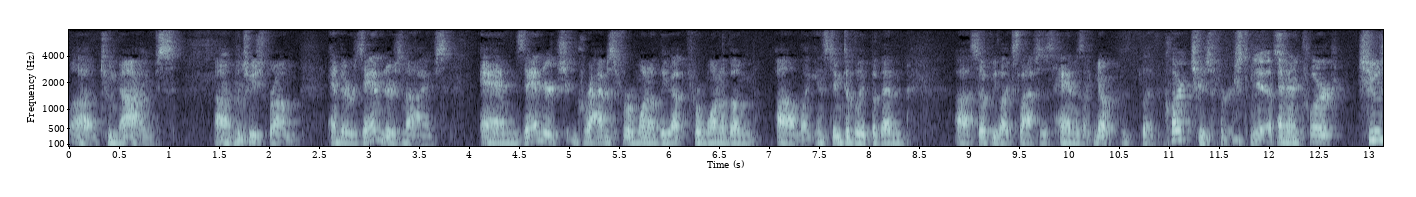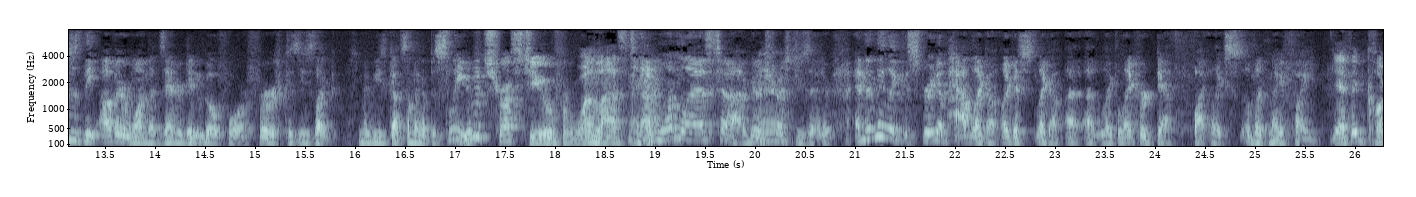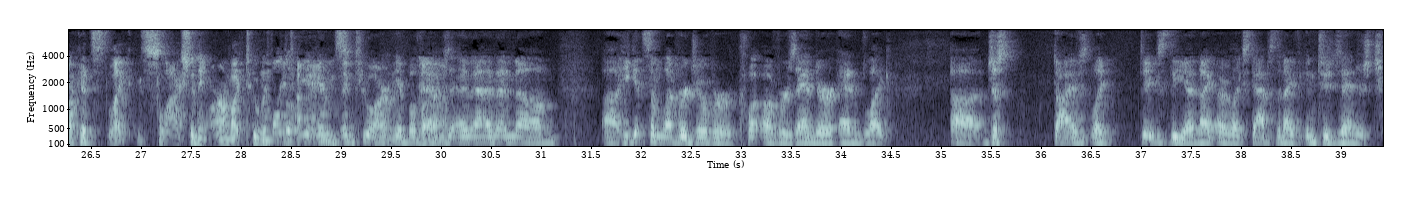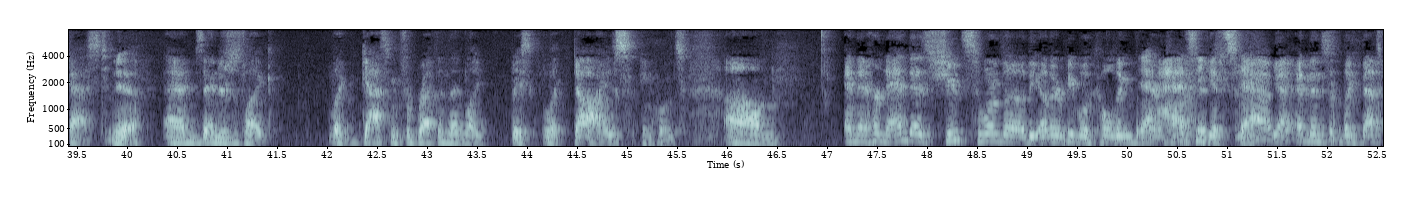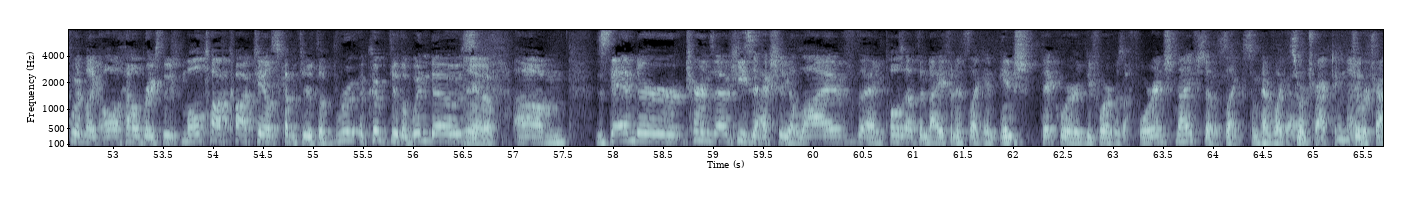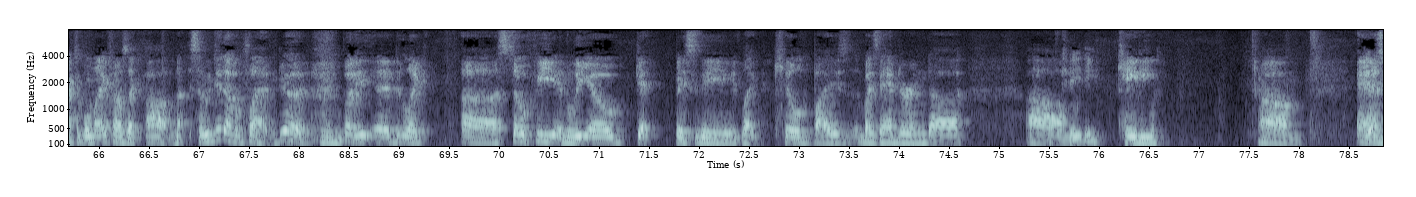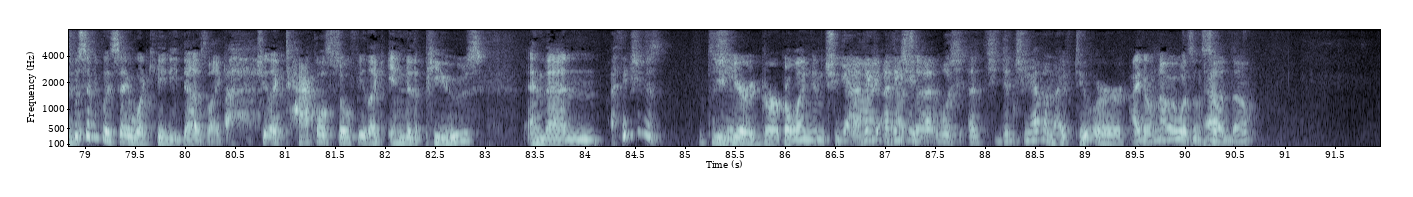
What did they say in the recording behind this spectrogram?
uh, two knives uh, to choose from, and they're Xander's knives. And Xander ch- grabs for one of the for one of them um, like instinctively, but then uh, Sophie like slaps his hand and is like, "No, let Clark choose first. Yes. And then Clark chooses the other one that Xander didn't go for first because he's like maybe he's got something up his sleeve. I'm gonna trust you for one last And time. one last time, I'm gonna Yeah. trust you, Xander. And then they like straight up have like a like a like a, a, a like life or death fight, like like knife fight, Yeah, I think Clark gets like slashed in the arm like two or three Multiple- in, times. in two arms, in both Yeah. arms, and, and then um, uh, he gets some leverage over over Xander and like uh, just dives like digs the uh, knife or like stabs the knife into Xander's chest, yeah. and Xander's just like like gasping for breath and then like basically like dies in quotes. Um, and then Hernandez shoots one of the, the other people holding the Yeah, as he gets stabbed. Yeah, and then so, like that's when like all hell breaks loose. Molotov cocktails come through the come through the windows. Yeah. Um, Xander turns out he's actually alive. And he pulls out the knife and it's like an inch thick, where before it was a four inch knife. So it's like some kind of like It's a a retracting it's a retractable knife. And I was like, oh, so we did have a plan. Good, Mm-hmm. but he, and, like uh, Sophie and Leo get basically like killed by by Xander and uh, um, Katie. Katie. Um, They don't and specifically say what Katie does. Like she like tackles Sophie like into the pews, and then I think she just did you she- hear her gurgling, and she Yeah, I think I think she, that's uh, well, she, uh, she didn't she have a knife too, or I don't know. It wasn't No. said though.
